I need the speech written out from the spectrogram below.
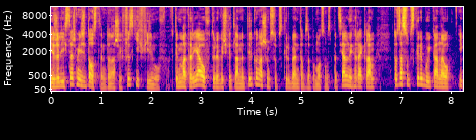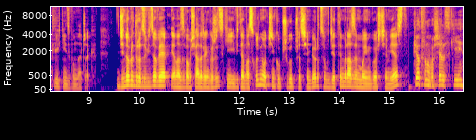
Jeżeli chcesz mieć dostęp do naszych wszystkich filmów, w tym materiałów, które wyświetlamy tylko naszym subskrybentom za pomocą specjalnych reklam, to zasubskrybuj kanał i kliknij dzwoneczek. Dzień dobry drodzy widzowie, ja nazywam się Adrian Gorzycki i witam Was w kolejnym odcinku Przygód Przedsiębiorców, gdzie tym razem moim gościem jest... Piotr Nowosielski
